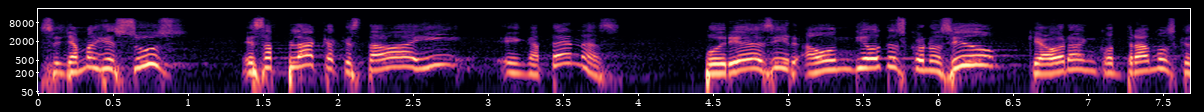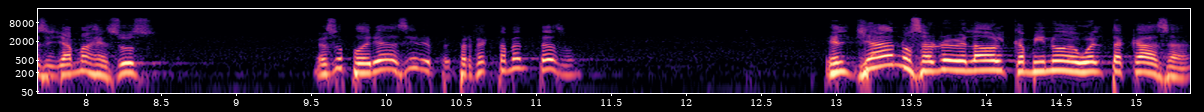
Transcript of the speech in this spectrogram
Se llama Jesús. Esa placa que estaba ahí en Atenas podría decir a un Dios desconocido que ahora encontramos que se llama Jesús. Eso podría decir perfectamente eso. Él ya nos ha revelado el camino de vuelta a casa.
